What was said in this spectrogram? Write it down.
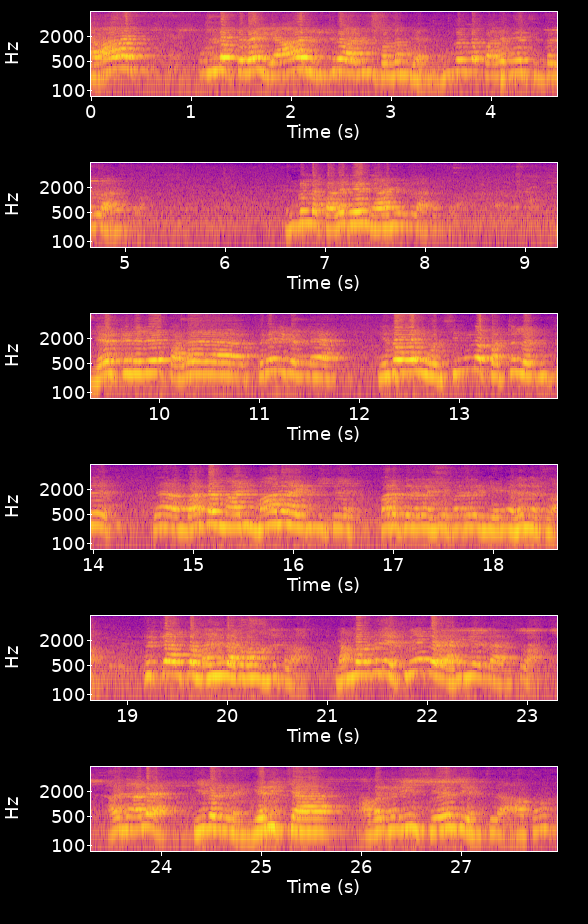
யார் உள்ளத்துல யார் இருக்கிறாருன்னு சொல்ல முடியாது. உங்கள பல பேர் சித்தர்கள் அகற்றலாம் உங்கள பல பேர் ஞானிகள் அகற்றலாம் ஏற்கனவே பல பிறவிகள்ல ஏதோ ஒரு சின்ன பற்றுல இருந்துட்டு அஹ், மரதர் மாதிரி மானா இருந்துட்டு பரப்பிட வேண்டிய பெற வேண்டிய நிலைமை இருக்கலாம். பிற்காலத்துல மனித கூட இருக்கலாம். நம்மவர்கள் எத்தனையோ பேர் அறிஞர்களா இருக்கலாம். அதனால இவர்களை எரிச்சா அவர்களையும் சேர்ந்து எரிச்சு ஆகும்.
